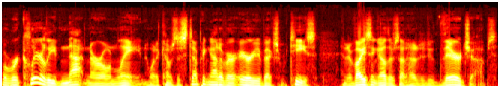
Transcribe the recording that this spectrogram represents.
where we're clearly not in our own lane when it comes to stepping out of our area of expertise and advising others on how to do their jobs.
